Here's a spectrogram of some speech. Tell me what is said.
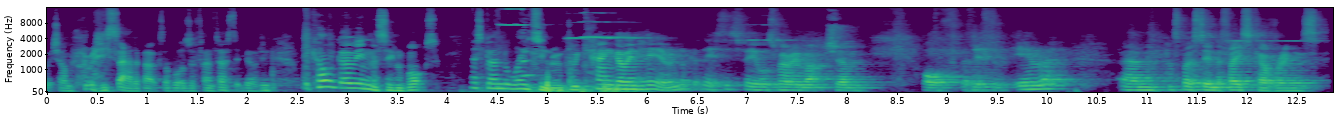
which I'm really sad about because I thought it was a fantastic building. We can't go in the signal box Let's go in the waiting room. We can go in here and look at this. This feels very much um, of a different era. Um, I suppose seeing the face coverings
